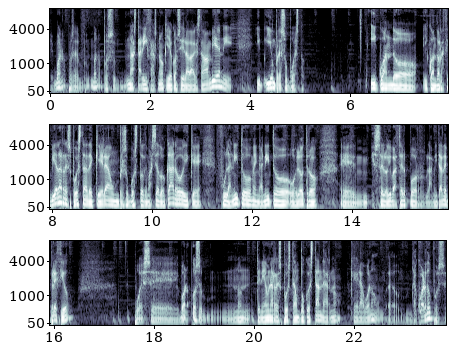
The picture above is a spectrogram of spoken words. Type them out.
eh, bueno, pues eh, bueno, pues unas tarifas, ¿no? que yo consideraba que estaban bien y, y, un presupuesto. Y cuando, y cuando recibía la respuesta de que era un presupuesto demasiado caro y que fulanito, menganito o el otro eh, se lo iba a hacer por la mitad de precio, pues eh, bueno, pues tenía una respuesta un poco estándar, ¿no? Que era, bueno, de acuerdo, pues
